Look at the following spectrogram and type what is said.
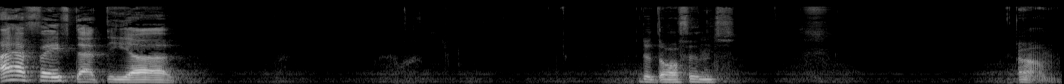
I have faith that the uh, the Dolphins, um,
